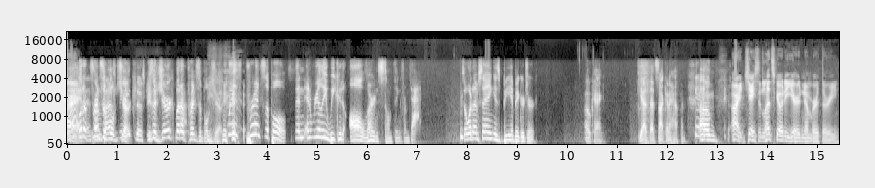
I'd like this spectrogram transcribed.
right. What a and principled sometimes we need jerk. those He's a jerk, but a principled jerk. with principles, and and really, we could all learn something from that. So what I'm saying is, be a bigger jerk. okay, yeah, that's not going to happen. Um, All right, Jason, let's go to your number three.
